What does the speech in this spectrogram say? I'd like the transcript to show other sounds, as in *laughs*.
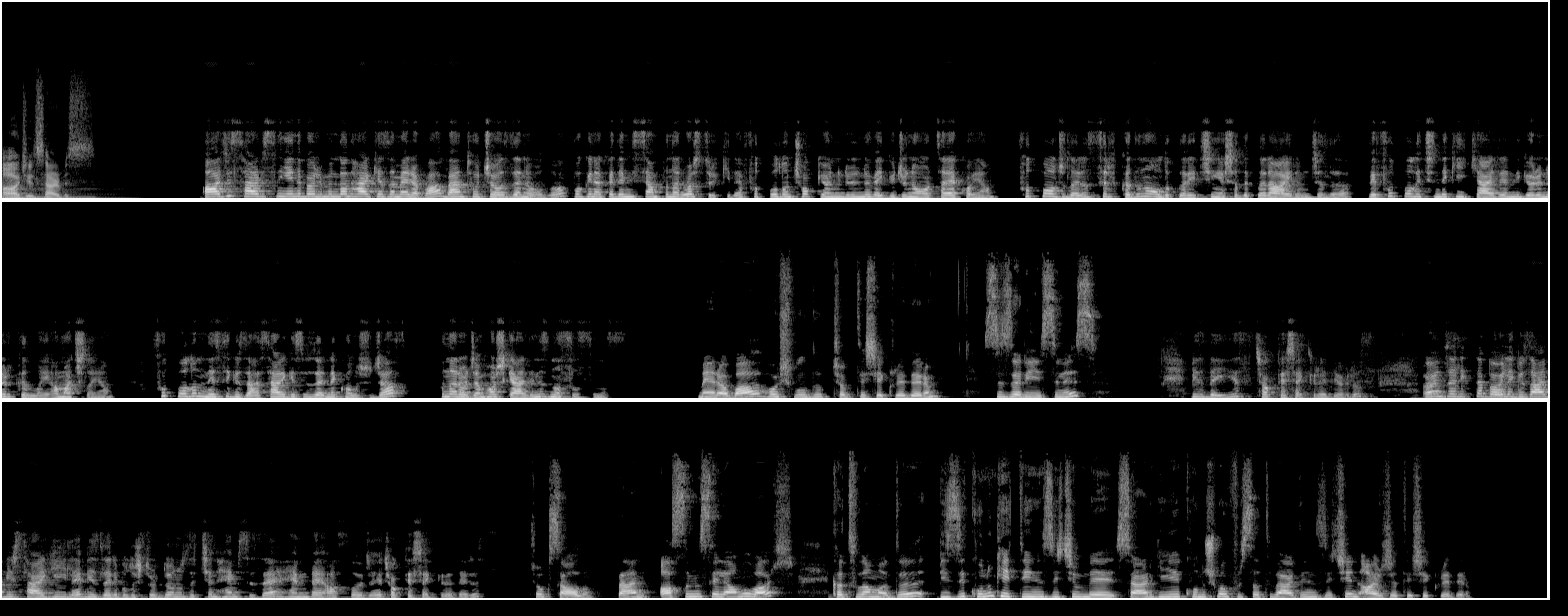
Acil Servis Acil Servis'in yeni bölümünden herkese merhaba. Ben Tuğçe Özdenoğlu. Bugün akademisyen Pınar Öztürk ile futbolun çok yönlülüğünü ve gücünü ortaya koyan, futbolcuların sırf kadın oldukları için yaşadıkları ayrımcılığı ve futbol içindeki hikayelerini görünür kılmayı amaçlayan Futbolun Nesi Güzel sergisi üzerine konuşacağız. Pınar Hocam hoş geldiniz, nasılsınız? Merhaba, hoş bulduk. Çok teşekkür ederim. Sizler iyisiniz. Biz de iyiyiz. Çok teşekkür ediyoruz. Öncelikle böyle güzel bir sergiyle bizleri buluşturduğunuz için hem size hem de Aslı Hoca'ya çok teşekkür ederiz. Çok sağ olun. Ben Aslı'nın selamı var. Katılamadı. Bizi konuk ettiğiniz için ve sergiyi konuşma fırsatı verdiğiniz için ayrıca teşekkür ederim.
